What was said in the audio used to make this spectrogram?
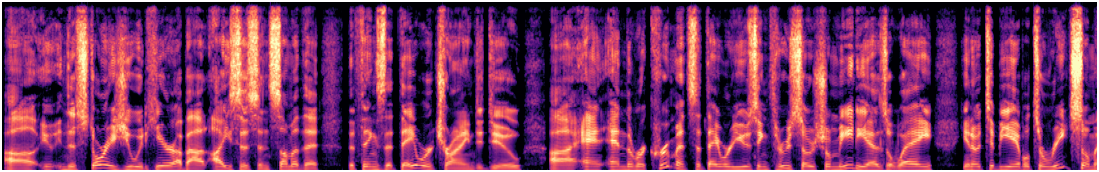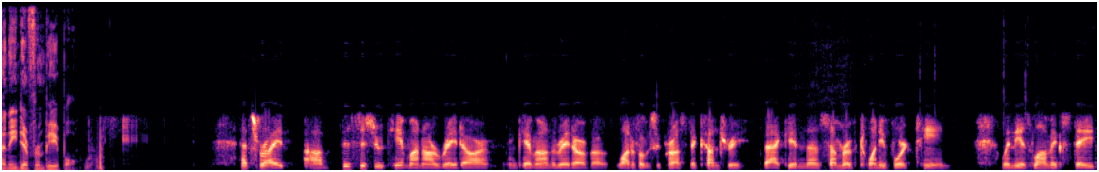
uh, the stories you would hear about ISIS and some of the, the things that they were trying to do, uh, and, and the recruitments that they were using through social media as a way, you know, to be able to reach so many different people. That's right. Uh, this issue came on our radar and came on the radar of a lot of folks across the country back in the summer of 2014 when the Islamic State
